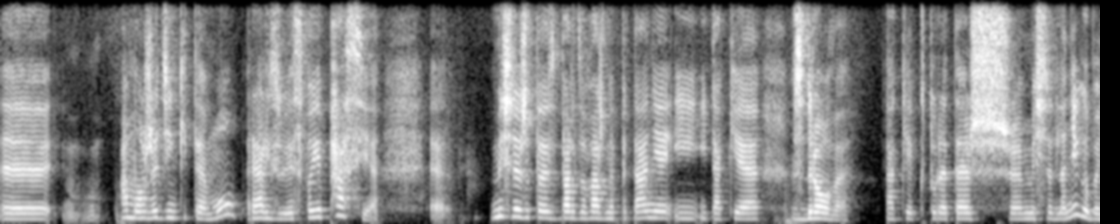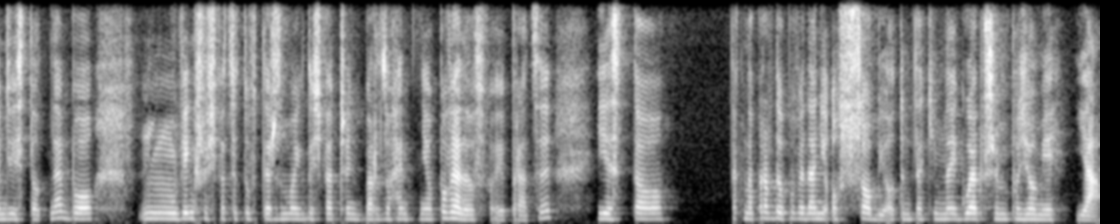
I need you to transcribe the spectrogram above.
yy, a może dzięki temu realizuje swoje pasje. Yy, Myślę, że to jest bardzo ważne pytanie i, i takie zdrowe takie, które też e, myślę dla niego będzie istotne, bo mm, większość facetów też z moich doświadczeń bardzo chętnie opowiada o swojej pracy. Jest to tak naprawdę opowiadanie o sobie, o tym takim najgłębszym poziomie ja.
